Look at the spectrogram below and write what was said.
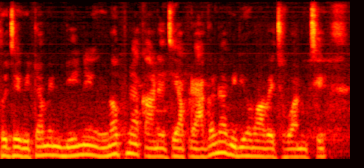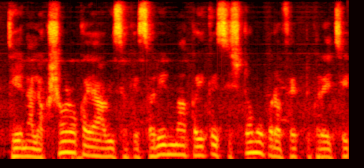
તો જે વિટામિન બીની ઉણપના કારણે જે આપણે આગળના વિડીયોમાં હવે જોવાનું છે, જે એના લક્ષણો કયા આવી શકે, શરીરમાં કઈ કઈ સિસ્ટમ ઉપર અફેક્ટ કરે છે,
